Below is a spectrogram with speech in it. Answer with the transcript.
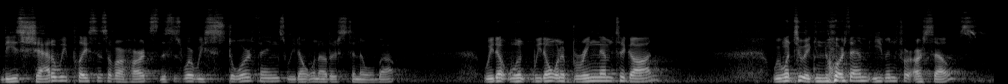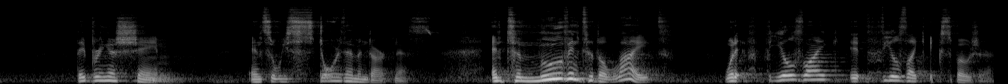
These shadowy places of our hearts, this is where we store things we don't want others to know about. We don't want, we don't want to bring them to God. We want to ignore them even for ourselves. They bring us shame. And so we store them in darkness. And to move into the light, what it feels like, it feels like exposure.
